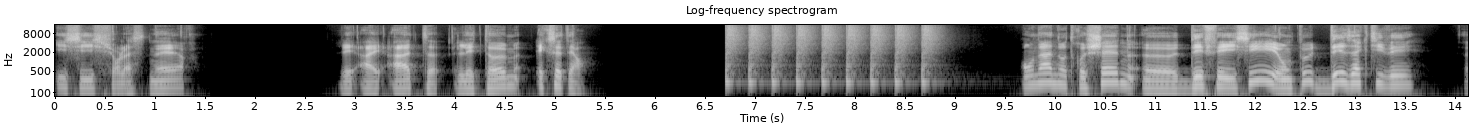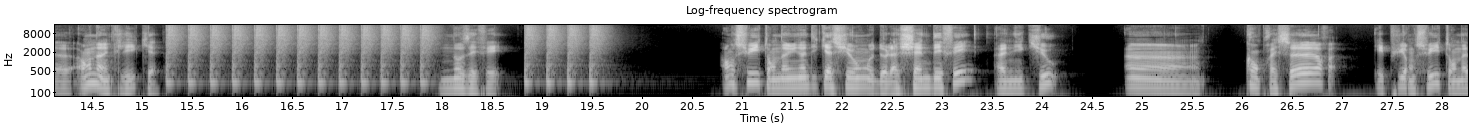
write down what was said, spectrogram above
ici sur la snare, les hi-hat, les toms, etc. On a notre chaîne euh, d'effets ici et on peut désactiver euh, en un clic nos effets. Ensuite, on a une indication de la chaîne d'effets, un EQ, un compresseur, et puis ensuite, on n'a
